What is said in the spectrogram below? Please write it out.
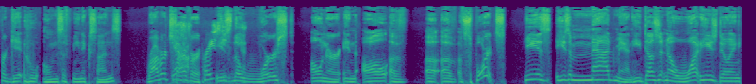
forget who owns the Phoenix Suns? Robert Yeah, Sarver crazy. is the worst owner in all of uh, of of sports. He is he's a madman. He doesn't know what he's doing.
